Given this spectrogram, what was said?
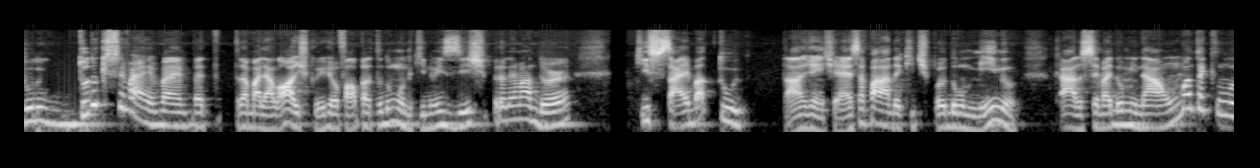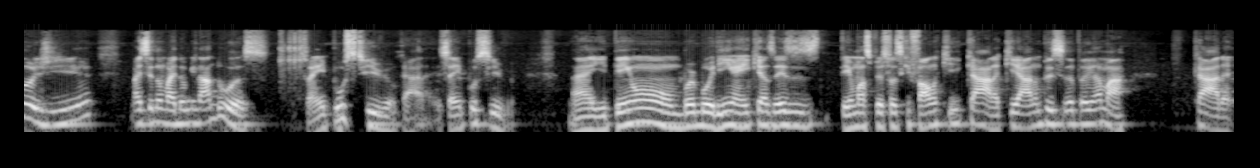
tudo, tudo que você vai, vai, vai trabalhar, lógico, e eu falo para todo mundo que não existe programador que saiba tudo, tá, gente? É essa parada que, tipo, eu domino, cara, você vai dominar uma tecnologia, mas você não vai dominar duas. Isso é impossível, cara. Isso é impossível. Né? E tem um burburinho aí que às vezes tem umas pessoas que falam que, cara, que A não precisa programar. Cara,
